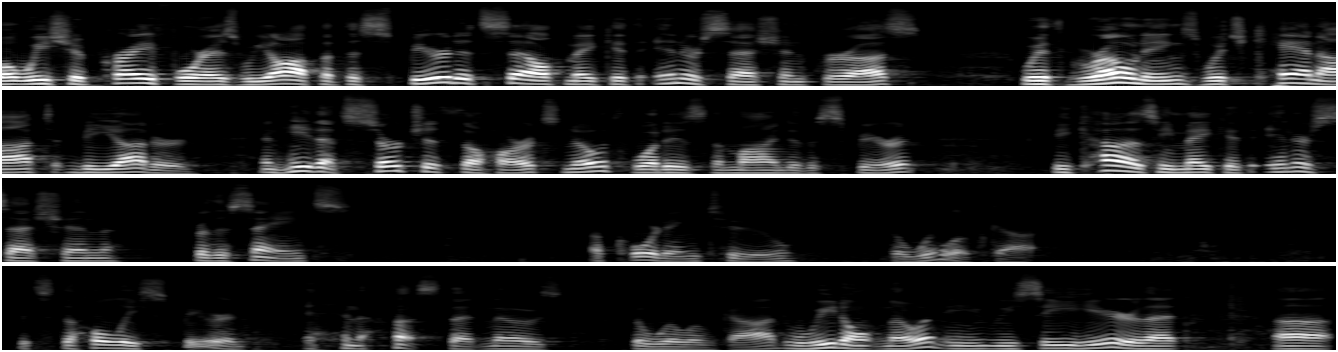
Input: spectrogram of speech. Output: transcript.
what we should pray for as we ought, but the Spirit itself maketh intercession for us with groanings which cannot be uttered. And he that searcheth the hearts knoweth what is the mind of the Spirit, because he maketh intercession for the saints according to the will of God. It's the Holy Spirit in us that knows the will of God. We don't know it. We see here that uh,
